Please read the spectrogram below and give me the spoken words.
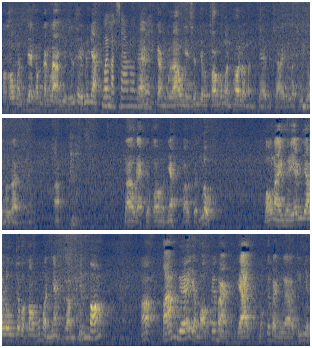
bà con mình về không cần làm gì thiếu thêm nữa nha. Quay mặt sau luôn em chỉ cần lau vệ sinh cho bà con của mình thôi là mình về mình xài được là sử dụng được rồi. Đó. bao đẹp cho con mình nha bao chuẩn luôn. Bộ này thì em giao lưu cho bà con của mình nha gồm 9 món. Đó 8 ghế và một cái bàn dài một cái bàn uh, chữ nhật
